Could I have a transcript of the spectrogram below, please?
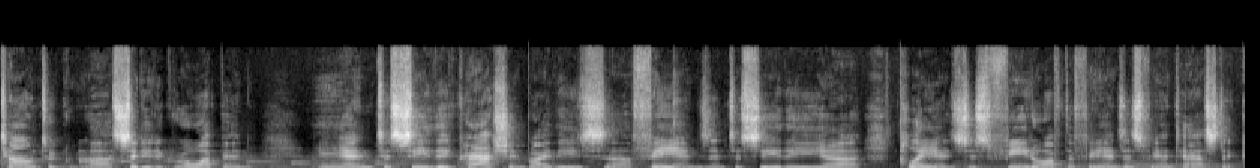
town to, uh, city to grow up in and to see the passion by these uh, fans and to see the uh, players just feed off the fans is fantastic.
